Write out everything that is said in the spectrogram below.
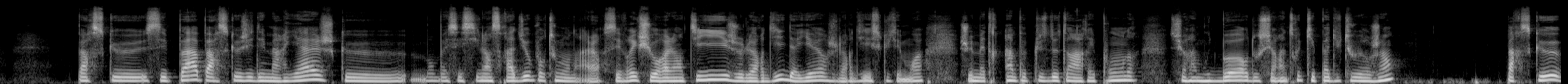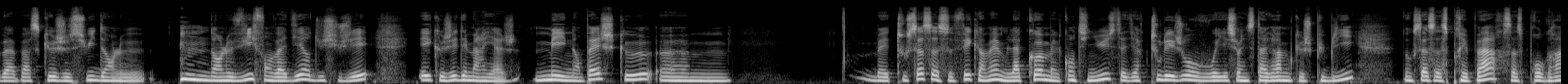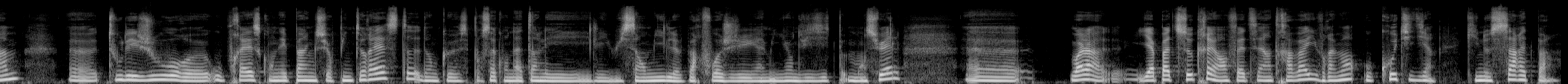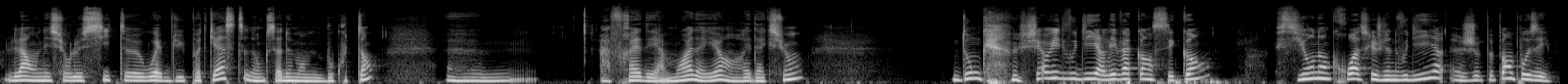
Parce que c'est pas parce que j'ai des mariages que bon bah c'est silence radio pour tout le monde. Alors c'est vrai que je suis au ralenti, je leur dis d'ailleurs, je leur dis excusez-moi, je vais mettre un peu plus de temps à répondre sur un mood board ou sur un truc qui est pas du tout urgent parce que bah, parce que je suis dans le vif on va dire du sujet et que j'ai des mariages. Mais il n'empêche que euh, ben, tout ça, ça se fait quand même. La com, elle continue, c'est-à-dire que tous les jours, vous voyez sur Instagram que je publie. Donc ça, ça se prépare, ça se programme. Euh, tous les jours, euh, ou presque, on épingle sur Pinterest. Donc euh, c'est pour ça qu'on atteint les, les, 800 000. Parfois, j'ai un million de visites mensuelles. voilà, il n'y a pas de secret en fait. C'est un travail vraiment au quotidien qui ne s'arrête pas. Là, on est sur le site web du podcast, donc ça demande beaucoup de temps à Fred et à moi d'ailleurs en rédaction. Donc j'ai envie de vous dire, les vacances c'est quand? Si on en croit ce que je viens de vous dire, je ne peux pas en poser.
